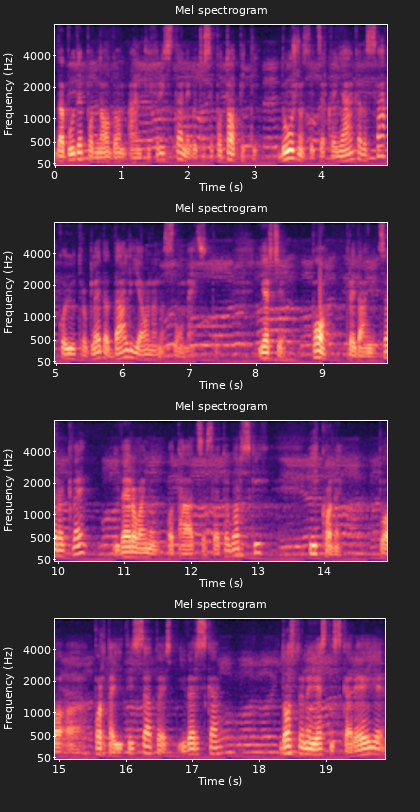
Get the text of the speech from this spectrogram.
da bude pod nogom Antihrista, nego će se potopiti. Dužnost je crkvenjaka da svako jutro gleda da li je ona na svom mestu. Jer će po predanju crkve i verovanju otaca svetogorskih, ikone po, a, Portaitisa, to jest Iverska, dostojno jesti Skareje,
